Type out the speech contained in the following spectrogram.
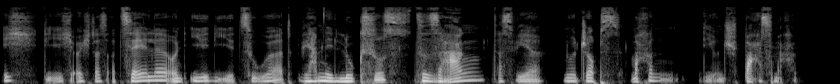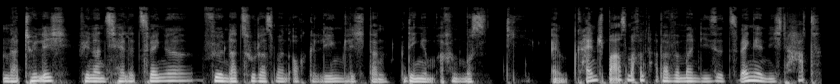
ich, die ich euch das erzähle und ihr, die ihr zuhört, wir haben den Luxus zu sagen, dass wir nur Jobs machen, die uns Spaß machen. Natürlich, finanzielle Zwänge führen dazu, dass man auch gelegentlich dann Dinge machen muss, die einem keinen Spaß machen. Aber wenn man diese Zwänge nicht hat,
